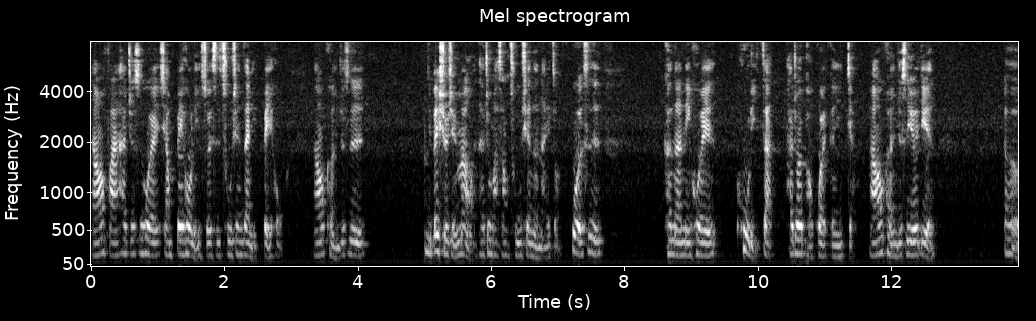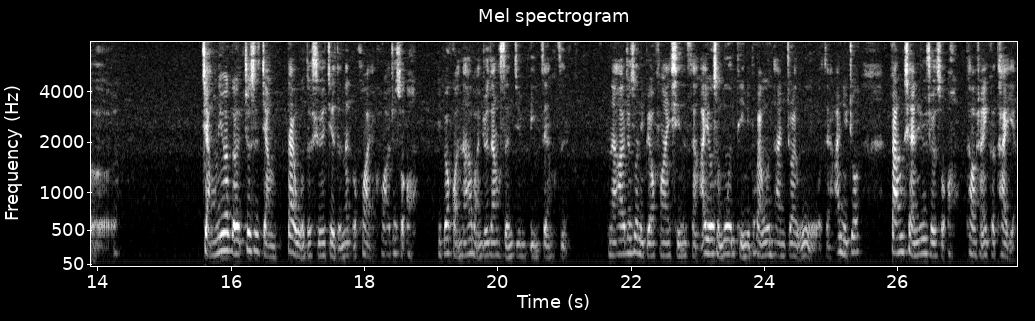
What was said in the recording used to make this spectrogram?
然后，反正他就是会像背后灵随时出现在你背后，然后可能就是你被学姐骂完，他就马上出现的那一种，或者是可能你回护理站，他就会跑过来跟你讲，然后可能就是有点呃讲另外一个就是讲带我的学姐的那个坏话，就说哦，你不要管他，他反正就这样神经病这样子，然后就说你不要放在心上啊，有什么问题你不敢问他，你就来问我这样啊，你就当下你就觉得说哦，他好像一颗太阳，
